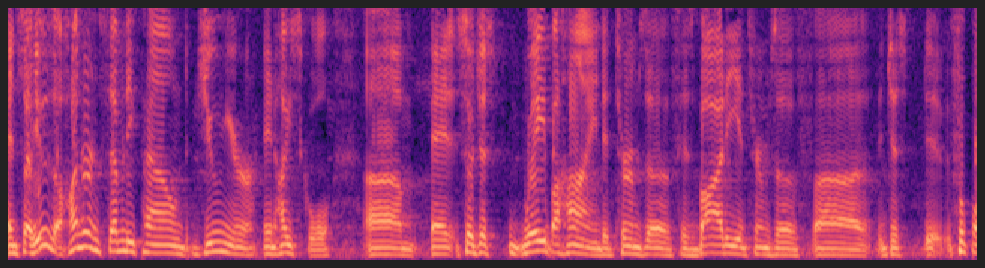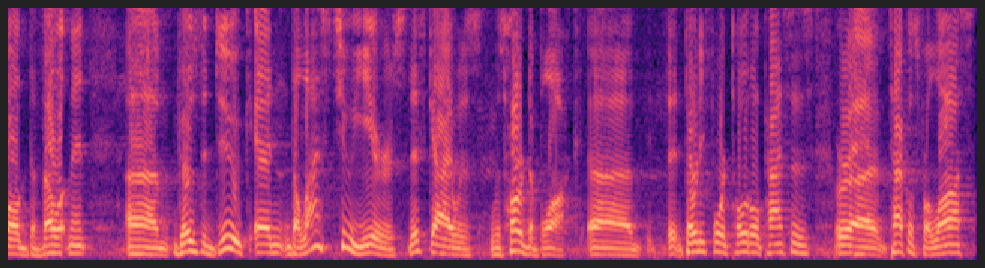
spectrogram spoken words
And so he was a 170 pound junior in high school. Um, and so just way behind in terms of his body, in terms of uh, just football development. Um, goes to Duke, and the last two years, this guy was was hard to block. Uh, 34 total passes or uh, tackles for loss,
